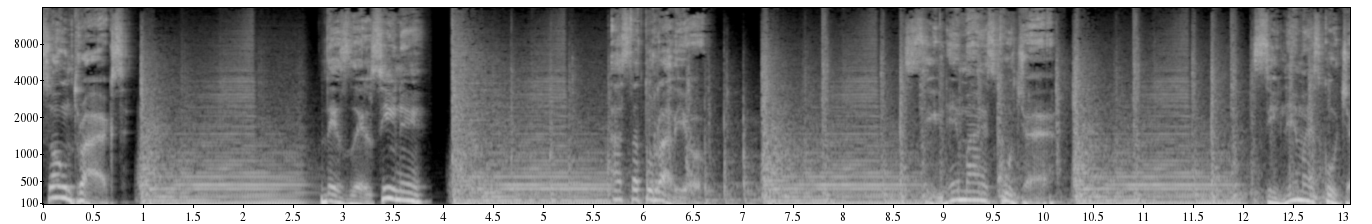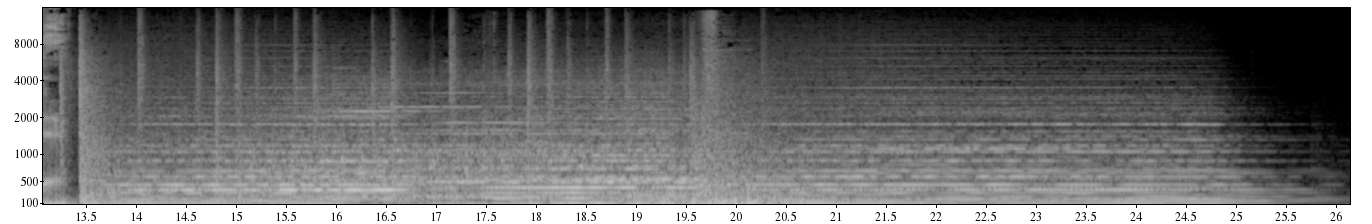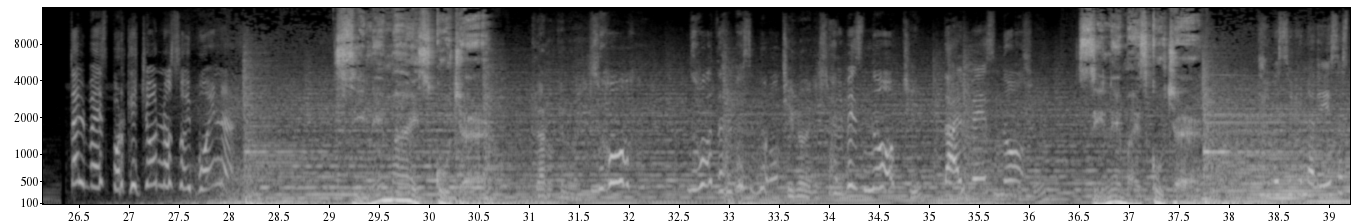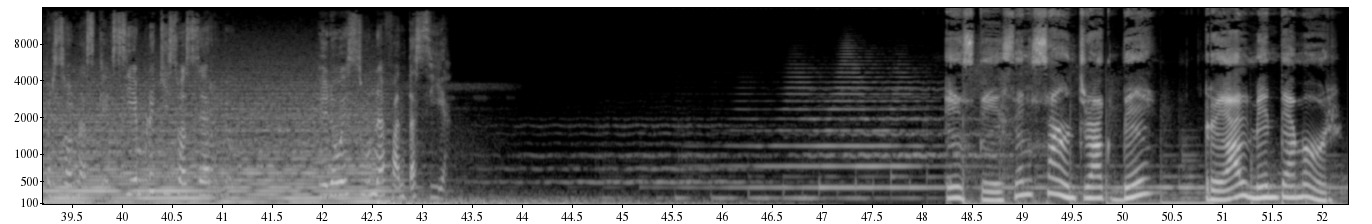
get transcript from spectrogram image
Soundtracks. Desde el cine hasta tu radio. Cinema Escucha. Cinema Escucha. Tal vez no. Cinema Escucha. Tal vez soy una de esas personas que siempre quiso hacerlo, pero es una fantasía. Este es el soundtrack de Realmente Amor.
